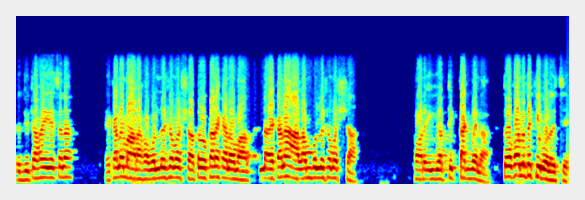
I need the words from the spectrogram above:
তো দুইটা হয়ে গেছে না? এখানে মারাফা বললে সমস্যা, তো ওখানে কেন মার, না, এখানে আলম বললে সমস্যা। পরে ইয়র ঠিক থাকবে না। তো ওখানে তো কি বলেছে?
